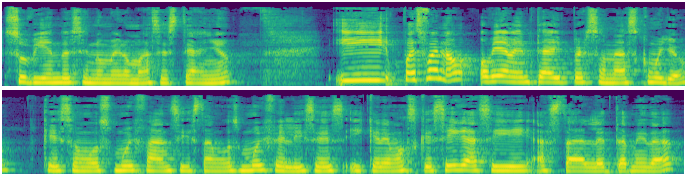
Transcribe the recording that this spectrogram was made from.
subiendo ese número más este año. Y pues bueno, obviamente hay personas como yo que somos muy fans y estamos muy felices y queremos que siga así hasta la eternidad.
